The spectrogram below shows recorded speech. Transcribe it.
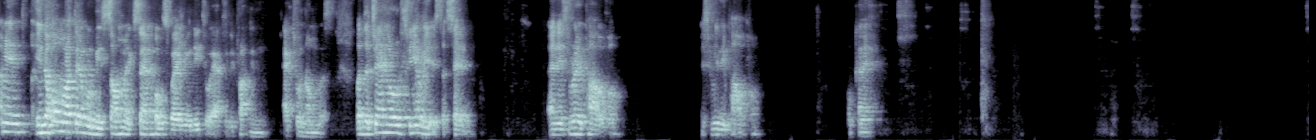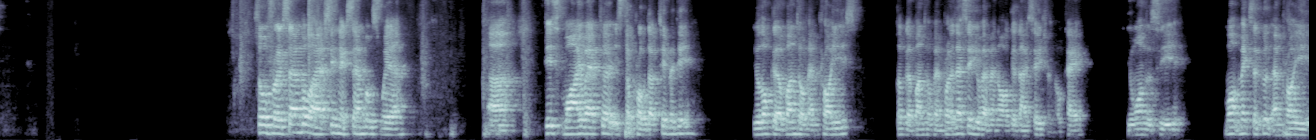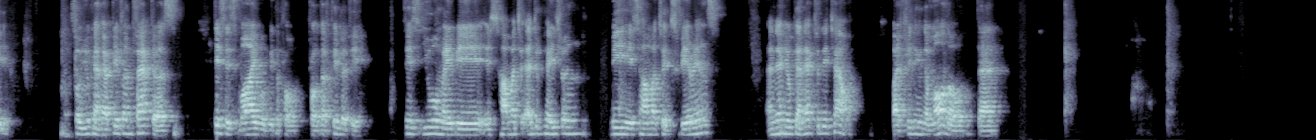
I mean, in the homework, there will be some examples where you need to actually plug in actual numbers. But the general theory is the same. And it's very powerful. It's really powerful. Okay. So for example, I have seen examples where uh, this y vector is the productivity. You look at a bunch of employees, look at a bunch of employees. Let's say you have an organization, okay? You want to see what makes a good employee. So you can have different factors. This is y will be the pro productivity. This u maybe is how much education, B is how much experience. And then you can actually tell by fitting the model that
